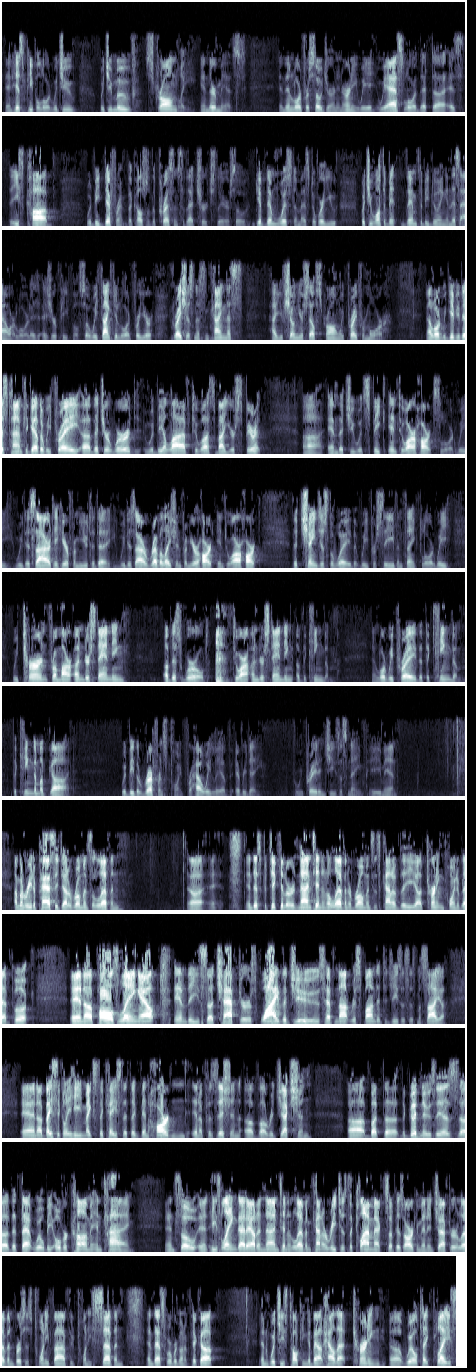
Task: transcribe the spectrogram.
and his people, Lord. Would you, would you move strongly in their midst? And then, Lord, for Sojourn and Ernie, we, we ask, Lord, that uh, as East Cobb would be different because of the presence of that church there. So give them wisdom as to where you what you want to be, them to be doing in this hour, Lord, as, as your people. So we thank you, Lord, for your graciousness and kindness, how you've shown yourself strong. We pray for more. Now, Lord, we give you this time together. We pray uh, that your word would be alive to us by your Spirit uh, and that you would speak into our hearts, Lord. We, we desire to hear from you today. We desire revelation from your heart into our heart that changes the way that we perceive and think, Lord. We, we turn from our understanding of this world to our understanding of the kingdom. And Lord, we pray that the kingdom, the kingdom of God, would be the reference point for how we live every day. For we pray it in Jesus' name. Amen. I'm going to read a passage out of Romans 11. Uh, in this particular 9, 10, and 11 of Romans is kind of the uh, turning point of that book. And uh, Paul's laying out in these uh, chapters why the Jews have not responded to Jesus as Messiah. And uh, basically, he makes the case that they've been hardened in a position of uh, rejection uh, but the, the good news is uh, that that will be overcome in time. And so and he's laying that out in 9, 10, and 11, kind of reaches the climax of his argument in chapter 11, verses 25 through 27. And that's where we're going to pick up, in which he's talking about how that turning uh, will take place.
